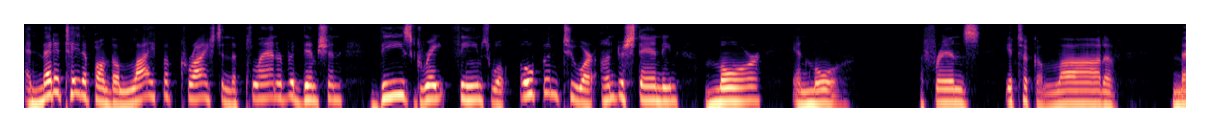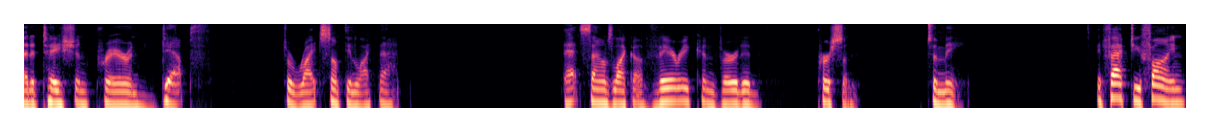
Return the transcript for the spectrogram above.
and meditate upon the life of Christ and the plan of redemption, these great themes will open to our understanding more and more. Friends, it took a lot of meditation, prayer, and depth to write something like that. That sounds like a very converted person to me. In fact, you find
